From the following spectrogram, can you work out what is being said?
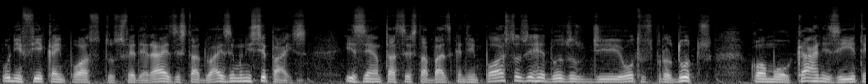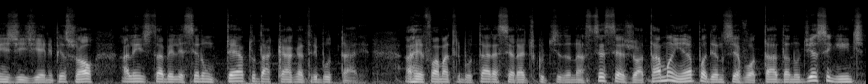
unifica impostos federais, estaduais e municipais isenta a cesta básica de impostos e reduz o de outros produtos, como carnes e itens de higiene pessoal, além de estabelecer um teto da carga tributária. A reforma tributária será discutida na CCJ amanhã, podendo ser votada no dia seguinte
